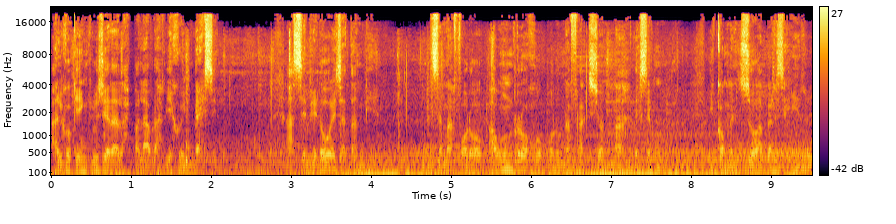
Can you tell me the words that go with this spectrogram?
Algo que incluyera las palabras viejo imbécil. Aceleró ella también, el semáforo aún rojo por una fracción más de segundo y comenzó a perseguirlo.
